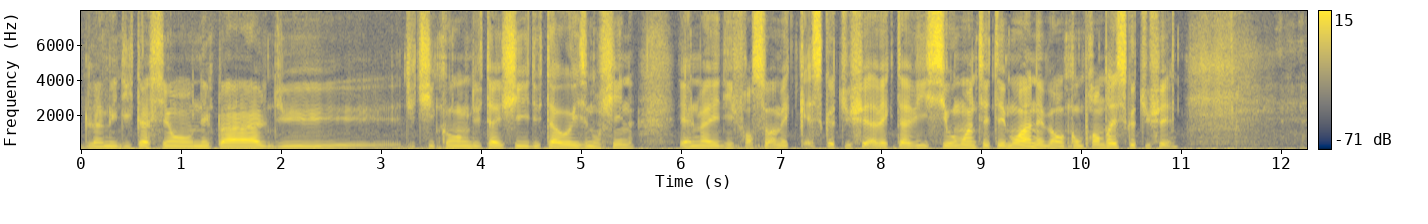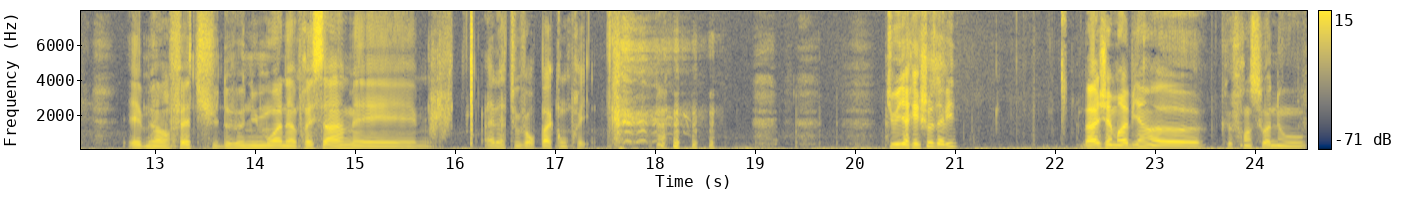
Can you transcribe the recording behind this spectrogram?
de la méditation au Népal, du, du Qigong, du Tai Chi, du taoïsme en Chine. Et elle m'avait dit François, mais qu'est-ce que tu fais avec ta vie? Si au moins tu étais moine, eh ben, on comprendrait ce que tu fais. Et bien en fait, je suis devenu moine après ça, mais elle a toujours pas compris. tu veux dire quelque chose, David? Bah, J'aimerais bien euh, que François nous,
